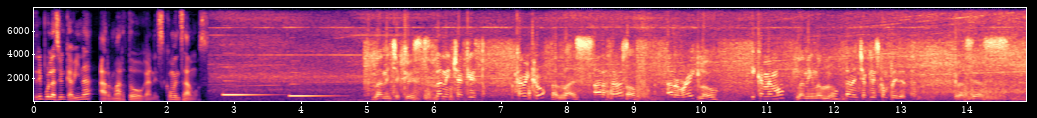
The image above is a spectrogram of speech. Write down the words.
Tripulación cabina, armar toboganes. Comenzamos. Landing checklist. Landing checklist. Cabin crew. Advice. Out of thrust. Off. Out of brake. Low. ICA memo. Landing no blue. Landing checklist completed. Gracias.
